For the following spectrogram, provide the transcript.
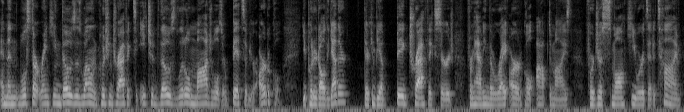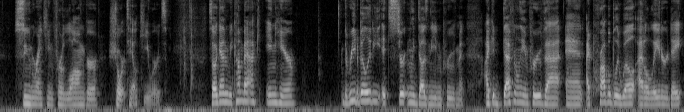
And then we'll start ranking those as well and pushing traffic to each of those little modules or bits of your article. You put it all together, there can be a big traffic surge from having the right article optimized for just small keywords at a time, soon ranking for longer short tail keywords. So again, we come back in here. The readability, it certainly does need improvement. I could definitely improve that, and I probably will at a later date.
